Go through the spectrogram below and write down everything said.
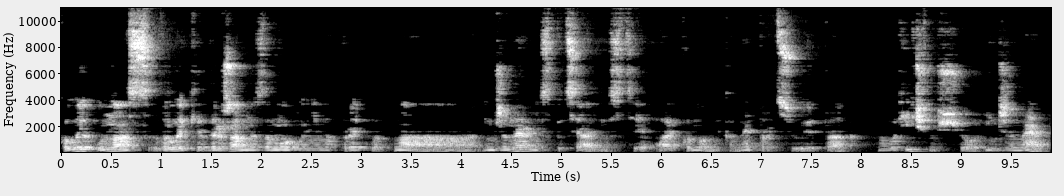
Коли у нас велике державне замовлення, наприклад, на інженерні спеціальності, а економіка не працює так, ну логічно, що інженер,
